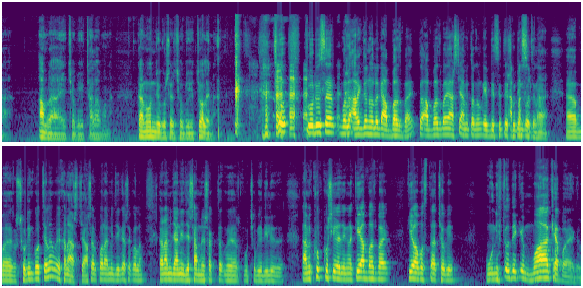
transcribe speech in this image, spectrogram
না আমরা এই ছবি চালাবো না। কারণ অঞ্জু ঘোষের ছবি চলে না। তো প্রডিউসার বলে আরেকজন হলো আব্বাস ভাই। তো আব্বাস ভাই আসছে আমি তখন এফডিসিতে শুটিং করছি করছিলাম হ্যাঁ। শুটিং করছিলাম এখানে আসছে। আসার পর আমি জিজ্ঞাসা করলাম কারণ আমি জানি যে সামনে সপ্তাহ ছবি রিলিজ আমি খুব খুশি হয়ে গেলাম কি আব্বাস ভাই? কি অবস্থা ছবি? উনি তো দেখে মা খ্যাপা হয়ে গেল।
